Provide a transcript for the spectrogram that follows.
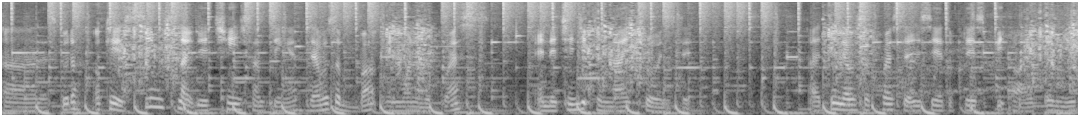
uh, that's good uh. okay seems like they changed something eh? there was a bug in one of the quests and they changed it to nitro instead I think there was a quest that you say to play speed or item use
